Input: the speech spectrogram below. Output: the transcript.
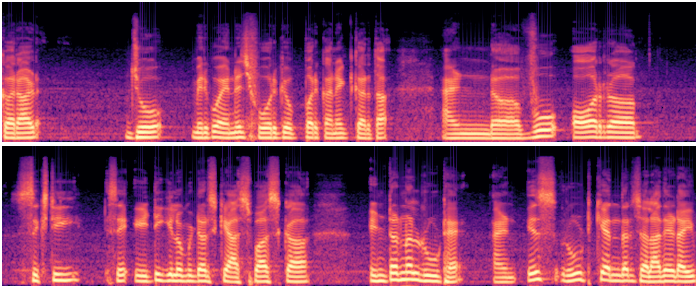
कराड़, जो मेरे को एन एच फोर के ऊपर कनेक्ट करता। एंड वो और सिक्सटी से एटी किलोमीटर्स के आसपास का इंटरनल रूट है। एंड इस रूट के अंदर चलाते टाइम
